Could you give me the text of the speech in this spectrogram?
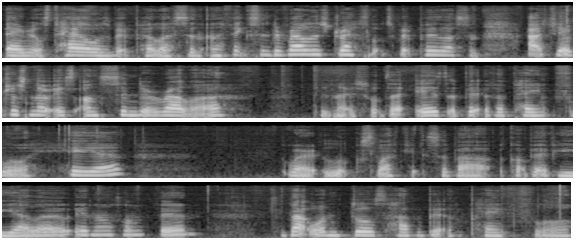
Ariel's tail was a bit pearlescent. And I think Cinderella's dress looked a bit pearlescent. Actually, I've just noticed on Cinderella, notice, but there is a bit of a paint flaw here. Where it looks like it's about got a bit of yellow in or something. So that one does have a bit of a paint flaw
